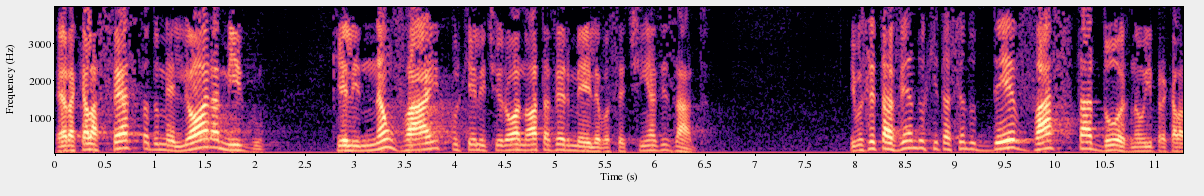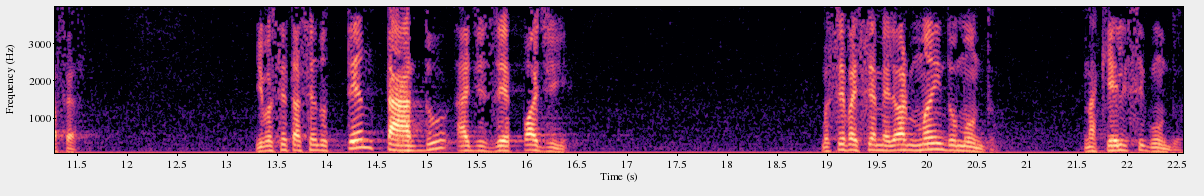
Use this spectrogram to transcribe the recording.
Era aquela festa do melhor amigo, que ele não vai porque ele tirou a nota vermelha, você tinha avisado. E você está vendo que está sendo devastador não ir para aquela festa. E você está sendo tentado a dizer: pode ir. Você vai ser a melhor mãe do mundo naquele segundo.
